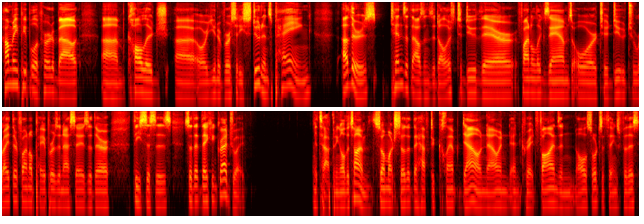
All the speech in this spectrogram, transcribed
How many people have heard about um, college uh, or university students paying others tens of thousands of dollars to do their final exams or to do to write their final papers and essays or their theses so that they can graduate it's happening all the time. So much so that they have to clamp down now and, and create fines and all sorts of things for this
